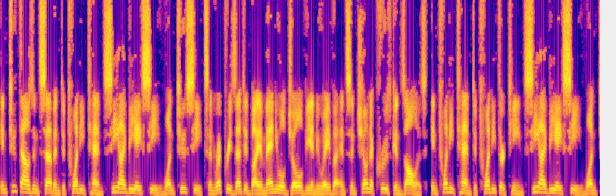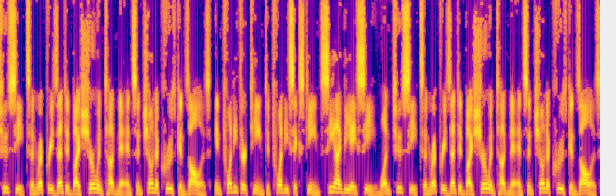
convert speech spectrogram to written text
In 2007 to 2010 CIBAC won two seats and represented by Emmanuel Joel Villanueva and Cinchona Cruz Gonzales. In 2010 to 2013 CIBAC won two seats and represented by Sherwin Tugna and Cinchona Cruz Gonzales. In 2013 to 2016 CIBAC won two seats and represented by Sherwin Tugna and Cinchona Cruz Gonzales.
